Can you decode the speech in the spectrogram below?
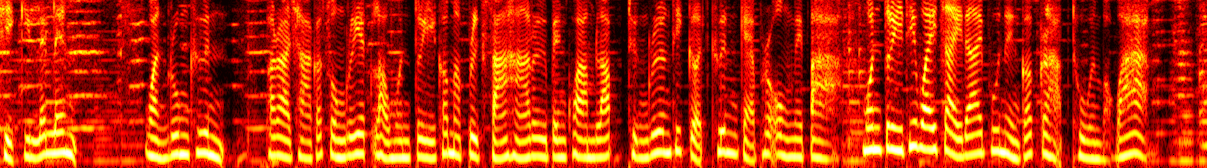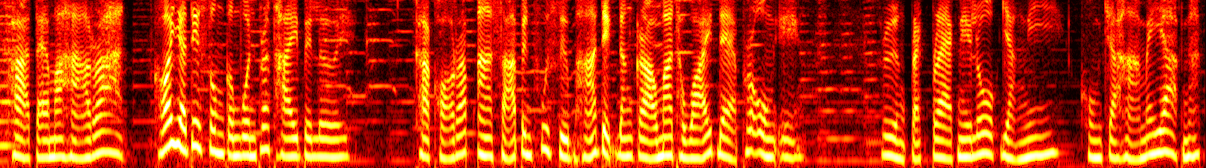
ฉีกกินเล่นๆวันรุ่งขึ้น พระราชาก็ทรงเรียกเหล่ามนตรีเข้ามาปรึกษาหารือเป็นความลับถึงเรื่องที่เกิดขึ้นแก่พระองค์ในป่า มนตรีที่ไว้ใจได้ผู้หนึ่งก็กราบทูลบอกว่า ข้าแต่มหาราช ขออย่าได้ทรงกังวลพระไทยไปเลย ข้าขอรับอาสาเป็นผู้สืบหาเด็กดังกล่าวมาถวายแด่พระองค์เอง เรื่องแปลกๆในโลกอย่างนี้คงจะหาไม่ยากนัก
